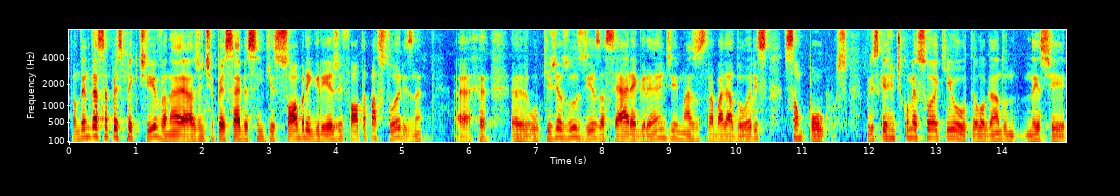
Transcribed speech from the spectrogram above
Então, dentro dessa perspectiva, né, a gente percebe assim que sobra igreja e falta pastores, né? É, é, o que Jesus diz, a seara é grande, mas os trabalhadores são poucos. Por isso que a gente começou aqui o Teologando neste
